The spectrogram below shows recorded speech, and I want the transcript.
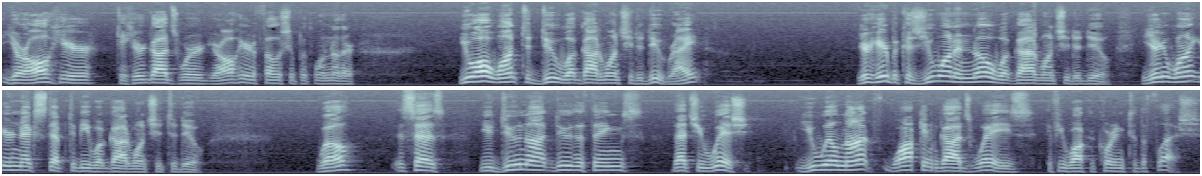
you're all here to hear God's word. You're all here to fellowship with one another. You all want to do what God wants you to do, right? You're here because you want to know what God wants you to do. You want your next step to be what God wants you to do. Well, it says, You do not do the things that you wish. You will not walk in God's ways if you walk according to the flesh.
